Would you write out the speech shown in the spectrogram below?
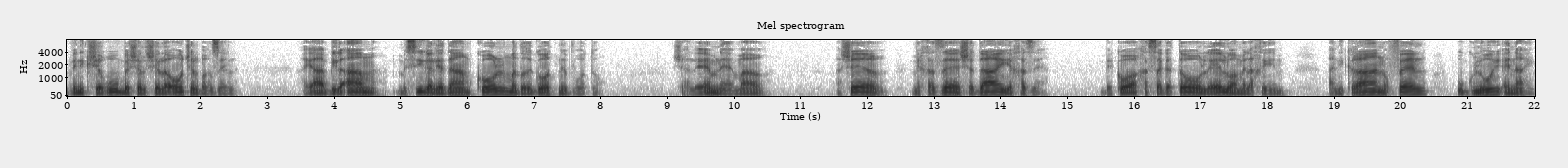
ונקשרו בשלשלאות של ברזל, היה בלעם משיג על ידם כל מדרגות נבואתו, שעליהם נאמר, אשר מחזה שדי יחזה, בכוח השגתו לאלו המלכים, הנקרא נופל וגלוי עיניים.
